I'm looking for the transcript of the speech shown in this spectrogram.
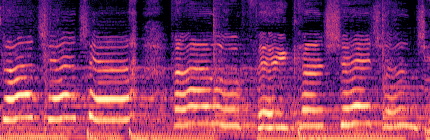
段芊芊，爱无非看谁成茧，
